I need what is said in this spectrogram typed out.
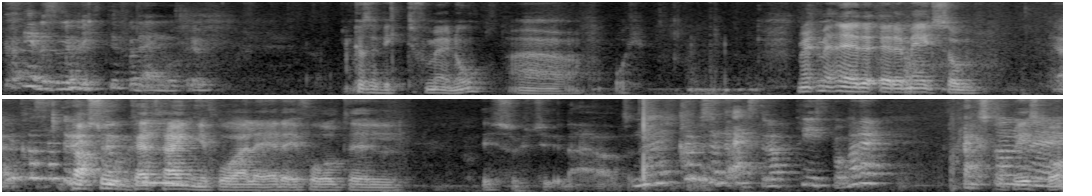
Hva er det som er viktig for deg nå, Trym? Hva som er viktig for meg nå? Uh, oi. Men, men er, det, er det meg som Ja, du person hva jeg trenger på, eller er det i forhold til struktur Nei, altså. Nei, hva du setter ekstra pris på? Bare Ekstra pris på?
